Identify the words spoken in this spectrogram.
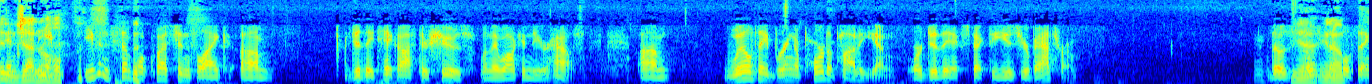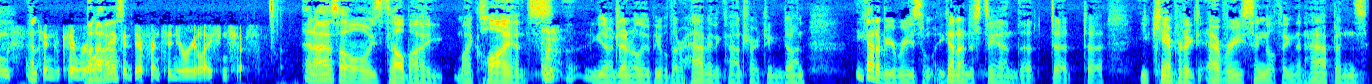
And- and general. even, even simple questions like, um, do they take off their shoes when they walk into your house? Um, will they bring a porta potty in, or do they expect to use your bathroom? Those, Yeah, those you know, things and- can can really make also- a difference in your relationships. And I also always tell my my clients, you know, generally the people that are having the contracting done, you got to be reasonable. You got to understand that that uh, you can't predict every single thing that happens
